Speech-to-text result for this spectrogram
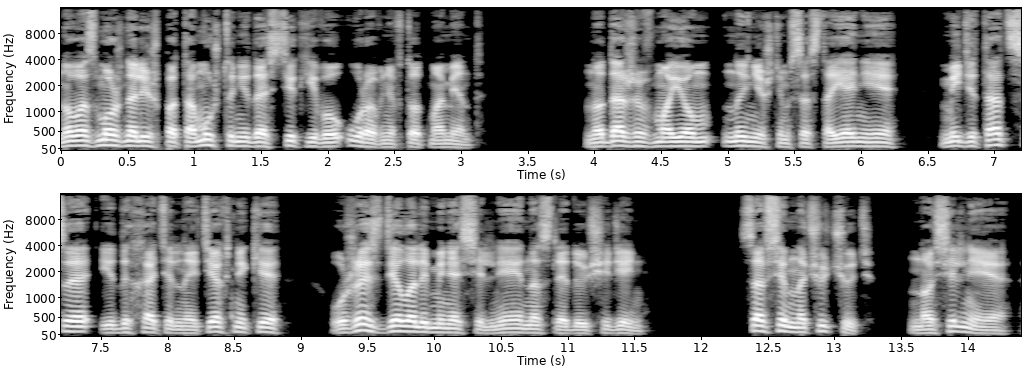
но, возможно, лишь потому, что не достиг его уровня в тот момент. Но даже в моем нынешнем состоянии медитация и дыхательные техники уже сделали меня сильнее на следующий день. Совсем на чуть-чуть, но сильнее.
